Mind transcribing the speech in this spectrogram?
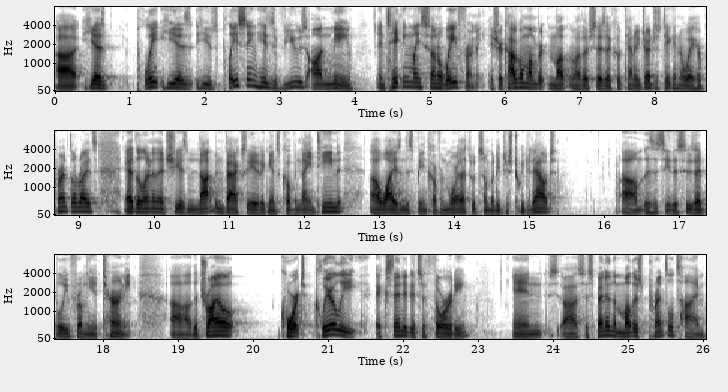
uh, he has pla- he is he's placing his views on me and taking my son away from me. A Chicago mother says a Cook County judge has taken away her parental rights after learning that she has not been vaccinated against COVID 19. Uh, why isn't this being covered more? That's what somebody just tweeted out. Um, this is see, this is I believe from the attorney. Uh, the trial court clearly extended its authority and uh, suspended the mother's parental time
